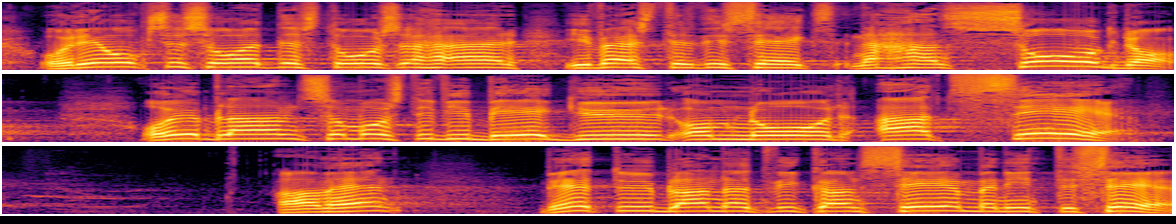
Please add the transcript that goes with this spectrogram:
Och det är också så att det står så här i vers 36, när han såg dem, och ibland så måste vi be Gud om nåd att se. Amen. Vet du ibland att vi kan se men inte se?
